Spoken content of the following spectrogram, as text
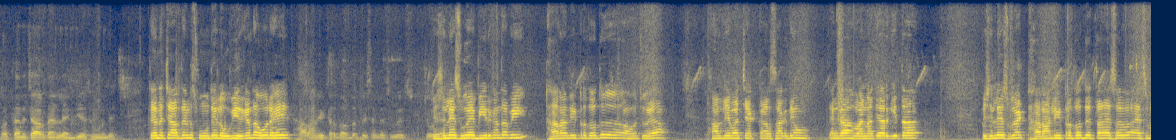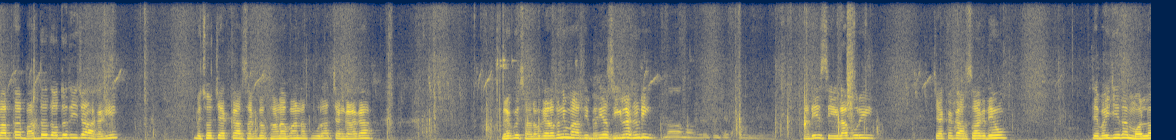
ਬਸ ਤਿੰਨ ਚਾਰ ਦਿਨ ਲੈਂਦੀ ਹੈ ਸੂਣ ਦੇ। ਤਿੰਨ ਚਾਰ ਦਿਨ ਸੂਣ ਦੇ ਲਊ ਵੀਰ ਕਹਿੰਦਾ ਹੋ ਰਹੇ 18 ਲੀਟਰ ਦੁੱਧ ਪਿਛਲੇ ਸੂਏ ਚੋਇਆ। ਪਿਛਲੇ ਸੂਏ ਵੀਰ ਕਹਿੰਦਾ ਵੀ 18 ਲੀਟਰ ਦੁੱਧ ਆਹੋ ਚੋਇਆ। ਥਾਂ ਲੇਵਾ ਚੈੱਕ ਕਰ ਸਕਦੇ ਹੋ ਚੰਗਾ ਹਵਾਨਾ ਤਿਆਰ ਕੀਤਾ। ਪਿਛਲੇ ਸੂਏ 18 ਲੀਟਰ ਦੁੱਧ ਦਿੱਤਾ ਇਸ ਇਸ ਵਾਰ ਤਾਂ ਵੱਧ ਦੁੱਧ ਦੀ ਝਾਕ ਹੈਗੀ। ਪਿੱਛੋਂ ਚੈੱਕ ਕਰ ਸਕਦੇ ਹੋ ਥਾਣਾ ਬਾਨਾ ਪੂਰਾ ਚੰਗਾਗਾ ਮੇਰੇ ਕੋਈ ਸੜ ਵਗੈਰਾ ਤਾਂ ਨਹੀਂ ਮਾਰਦੀ? ਵਧੀਆ ਸੀਲ ਆ ਠੰਡੀ? ਨਾ ਨਾ ਵੀਰੇ ਕੋਈ ਚੱਕਰ ਨਹੀਂ ਠੰਡੀ ਸੀਲ ਆ ਪੂਰੀ। ਚੈੱਕ ਕਰ ਸਕਦੇ ਹੋ। ਤੇ ਬਾਈ ਜੀ ਇਹਦਾ ਮੁੱਲ।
